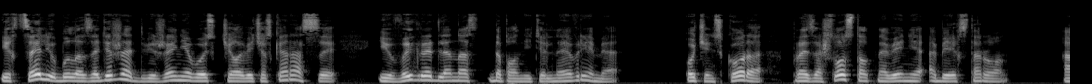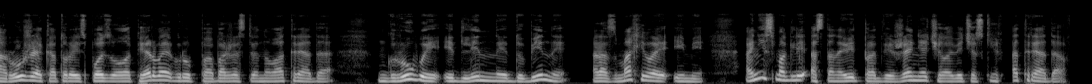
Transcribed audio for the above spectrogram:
Их целью было задержать движение войск человеческой расы и выиграть для нас дополнительное время. Очень скоро произошло столкновение обеих сторон. Оружие, которое использовала первая группа божественного отряда, грубые и длинные дубины, размахивая ими, они смогли остановить продвижение человеческих отрядов.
